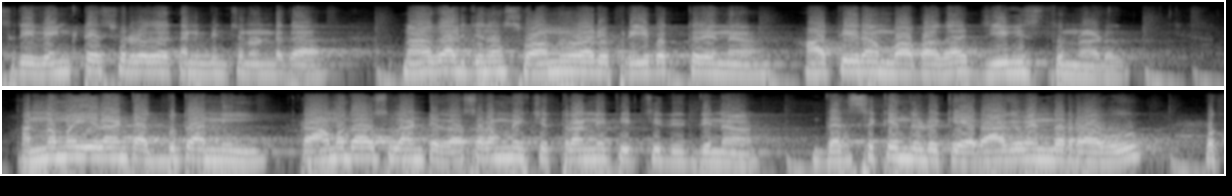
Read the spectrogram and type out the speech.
శ్రీ వెంకటేశ్వరుడుగా కనిపించనుండగా నాగార్జున స్వామివారి ప్రియభక్తులైన హాతీరాం బాబాగా జీవిస్తున్నాడు. అన్నమయ్య లాంటి అద్భుతాన్ని రామదాసు లాంటి రసరమ్య చిత్రాన్ని తీర్చిదిద్దిన దర్శకేంద్రుడికే రాఘవేంద్రరావు ఒక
